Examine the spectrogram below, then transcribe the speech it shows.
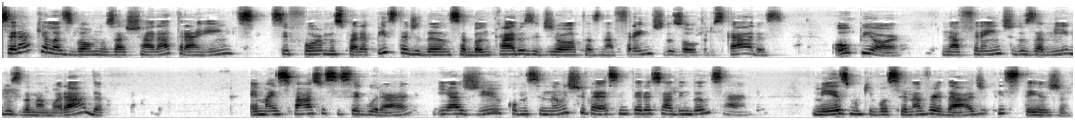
Será que elas vão nos achar atraentes se formos para a pista de dança bancar os idiotas na frente dos outros caras? Ou pior, na frente dos amigos da namorada? É mais fácil se segurar e agir como se não estivesse interessado em dançar, mesmo que você, na verdade, esteja.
